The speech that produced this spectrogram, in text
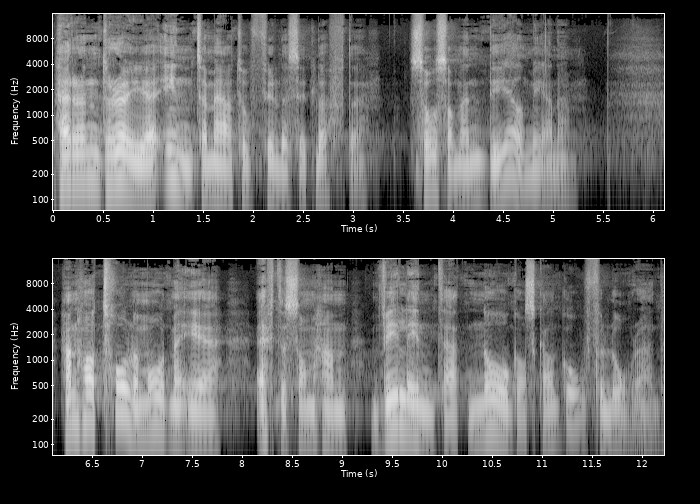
Herren dröjer inte med att uppfylla sitt löfte, så som en del menar. Han har tålamod med er eftersom han vill inte att någon ska gå förlorad.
